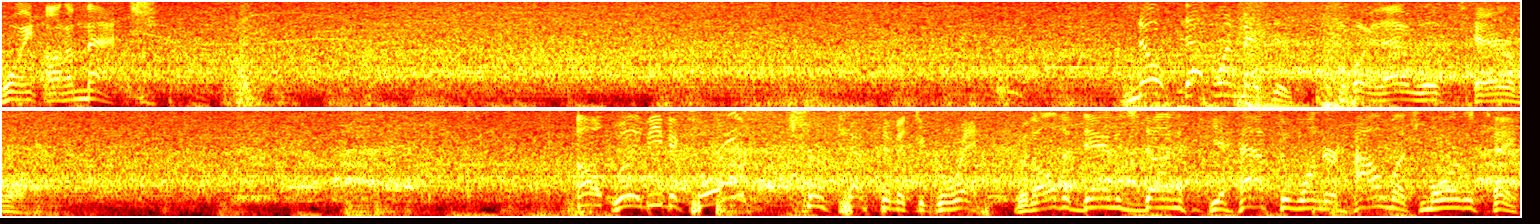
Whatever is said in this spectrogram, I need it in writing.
point on a match. Nope, that one misses. Boy, that was terrible. Oh, will he be victorious? True testament to grit. With all the damage done, you have to wonder how much more it'll take.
